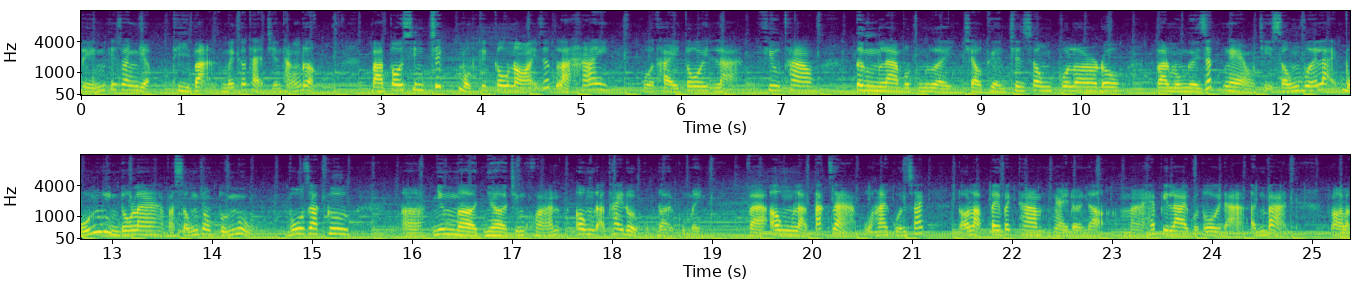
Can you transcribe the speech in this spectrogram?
đến cái doanh nghiệp thì bạn mới có thể chiến thắng được. Và tôi xin trích một cái câu nói rất là hay của thầy tôi là Phil Thao từng là một người chèo thuyền trên sông Colorado và một người rất nghèo chỉ sống với lại 4.000 đô la và sống trong túi ngủ vô gia cư. À, nhưng mà nhờ chứng khoán ông đã thay đổi cuộc đời của mình. Và ông là tác giả của hai cuốn sách đó là Payback Time ngày đòi nợ mà Happy Life của tôi đã ấn bản hoặc là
